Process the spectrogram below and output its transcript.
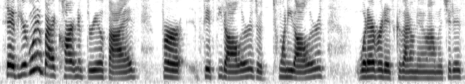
So if you're going to buy a carton of 305s for $50 or $20, whatever it is, because I don't know how much it is,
